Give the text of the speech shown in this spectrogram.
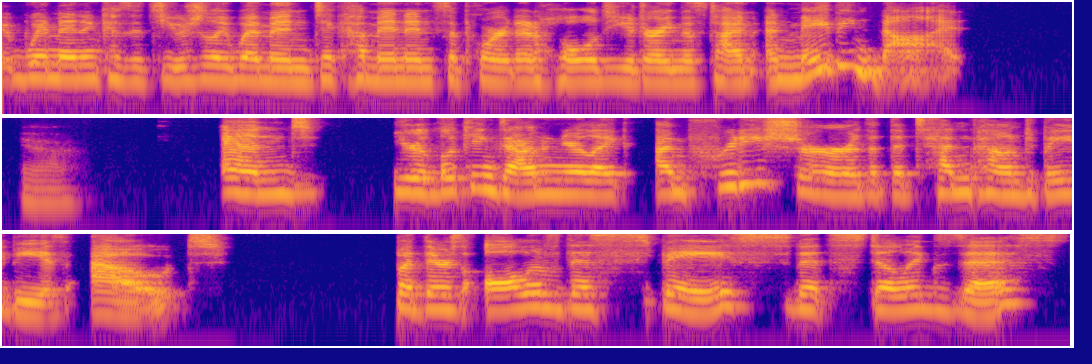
women because it's usually women to come in and support and hold you during this time and maybe not. Yeah. And you're looking down and you're like, I'm pretty sure that the 10 pound baby is out, but there's all of this space that still exists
